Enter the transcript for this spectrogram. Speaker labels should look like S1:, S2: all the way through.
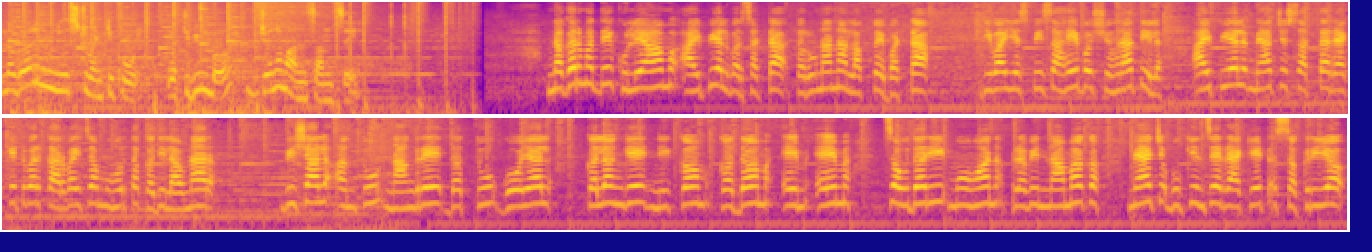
S1: नगर news twenty four प्रतिबिंब जनमानसांचे.
S2: नगरमध्ये खुलेआम आय पी एलवर सट्टा तरुणांना लागतोय बट्टा. दिवाय एस पी साहेब शहरातील आय पी एल मॅच सट्टा रॅकेटवर कारवाईचा मुहूर्त कधी लावणार? विशाल अंतू नांगरे दत्तू गोयल कलंगे निकम कदम एम एम चौधरी मोहन प्रवीण नामक मॅच बुकिंगचे रॅकेट सक्रिय.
